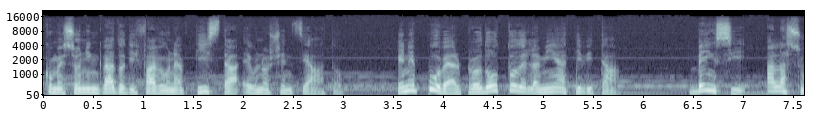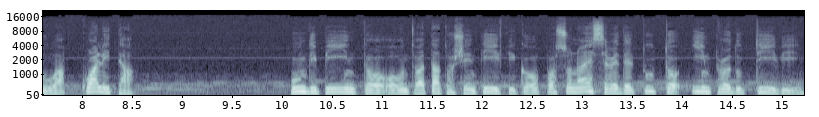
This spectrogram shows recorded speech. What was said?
come sono in grado di fare un artista e uno scienziato, e neppure al prodotto della mia attività, bensì alla sua qualità. Un dipinto o un trattato scientifico possono essere del tutto improduttivi,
